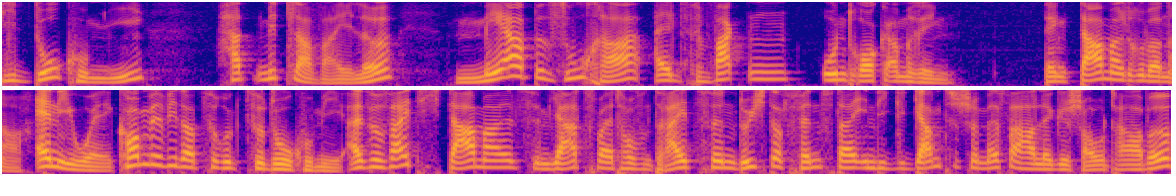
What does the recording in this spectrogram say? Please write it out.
Die Dokumi hat mittlerweile mehr Besucher als Wacken und Rock am Ring. Denkt da mal drüber nach. Anyway, kommen wir wieder zurück zu Dokumi. Also seit ich damals im Jahr 2013 durch das Fenster in die gigantische Messerhalle geschaut habe,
